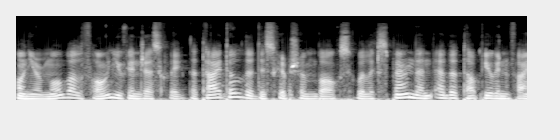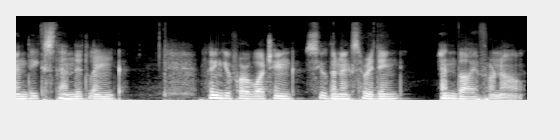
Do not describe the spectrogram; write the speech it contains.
on your mobile phone, you can just click the title, the description box will expand, and at the top you can find the extended link. Thank you for watching, see you the next reading, and bye for now.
